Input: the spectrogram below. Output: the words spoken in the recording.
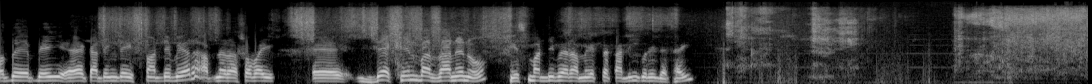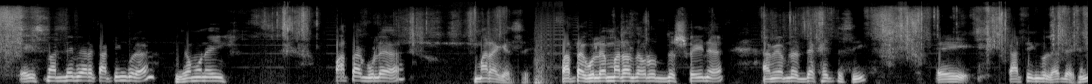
অতএব এই কাটিংটা স্মার্ট ডিপিয়ার আপনারা সবাই দেখেন বা জানেনও স্মার্ট ডিপিয়ার আমি একটা কাটিং করে দেখাই। এই স্মার্ট ডিপিয়ার কাটিংগুলা যেমন এই পাতাগুলা মারা গেছে। পাতাগুলা মারা যাওয়ার উদ্দেশ্যই না, আমি আপনার দেখাইতেছি। এই কাটিংগুলা দেখেন।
